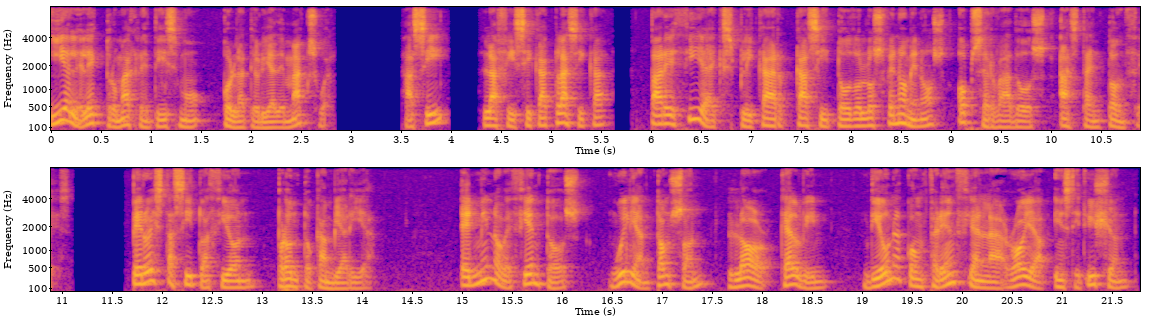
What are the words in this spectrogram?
y el electromagnetismo con la teoría de Maxwell. Así, la física clásica parecía explicar casi todos los fenómenos observados hasta entonces. Pero esta situación pronto cambiaría. En 1900, William Thomson, Lord Kelvin, dio una conferencia en la Royal Institution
